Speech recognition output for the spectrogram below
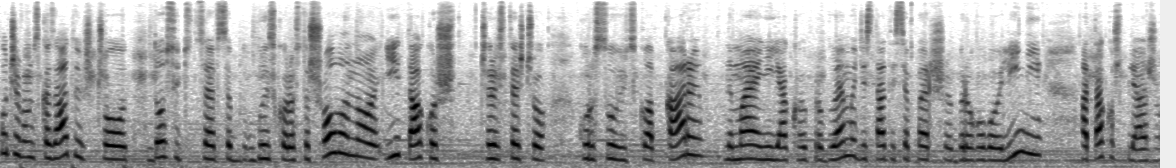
Хочу вам сказати, що досить це все близько розташовано, і також через те, що курсують клапкари, немає ніякої проблеми дістатися першої берегової лінії, а також пляжу.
